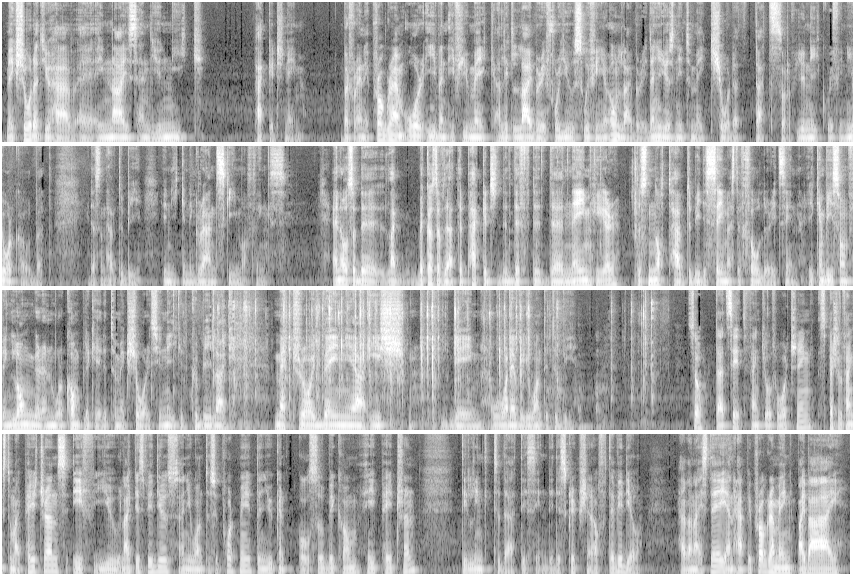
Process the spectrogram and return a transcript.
make sure that you have a, a nice and unique package name. But for any program, or even if you make a little library for use within your own library, then you just need to make sure that that's sort of unique within your code, but it doesn't have to be unique in the grand scheme of things. And also the like because of that, the package, the, the, the name here does not have to be the same as the folder it's in. It can be something longer and more complicated to make sure it's unique. It could be like Metroidvania-ish game or whatever you want it to be. So that's it. Thank you all for watching. Special thanks to my patrons. If you like these videos and you want to support me, then you can also become a patron. The link to that is in the description of the video. Have a nice day and happy programming. Bye bye.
